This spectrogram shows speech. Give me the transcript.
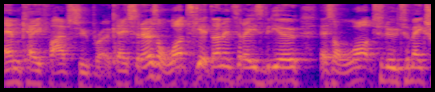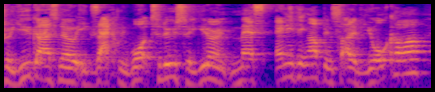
MK5 Supra, okay? So there's a lot to get done in today's video. There's a lot to do to make sure you guys know exactly what to do so you don't mess anything up inside of your car. All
